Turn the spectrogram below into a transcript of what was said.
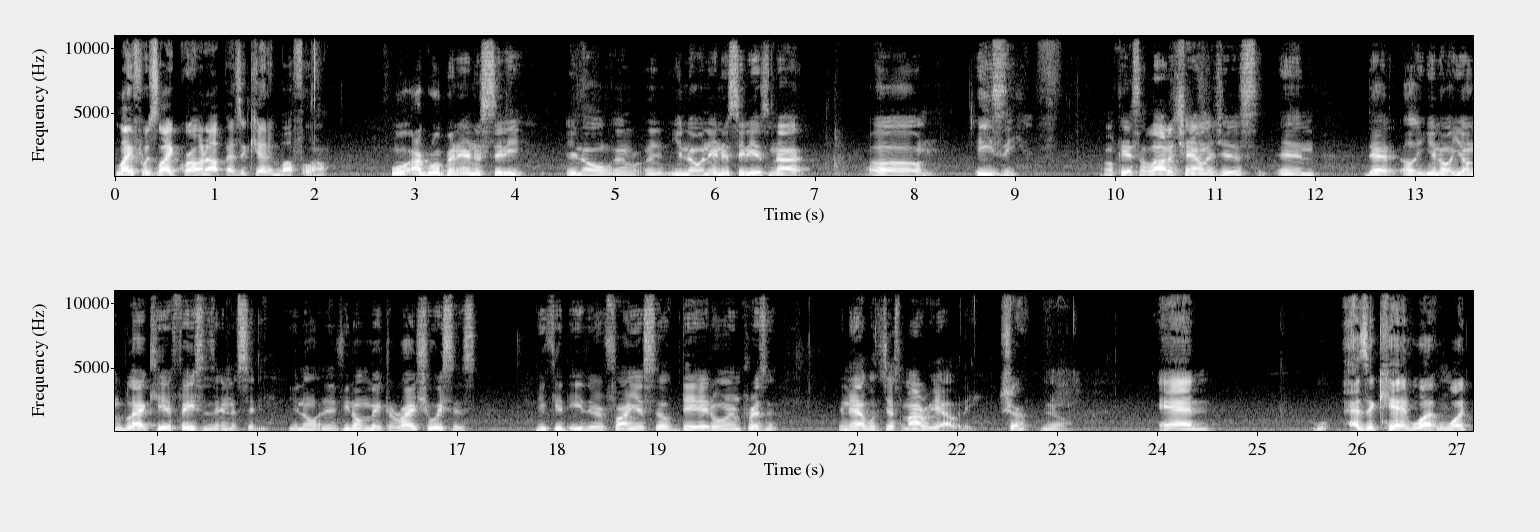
life was like growing up as a kid in Buffalo. Well, I grew up in inner city, you know, and, you know, an inner city is not um, easy Okay, it's a lot of challenges and that uh, you know a young black kid faces in the city. You know, and if you don't make the right choices, you could either find yourself dead or in prison, and that was just my reality. Sure. You know. And as a kid, what mm-hmm. what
